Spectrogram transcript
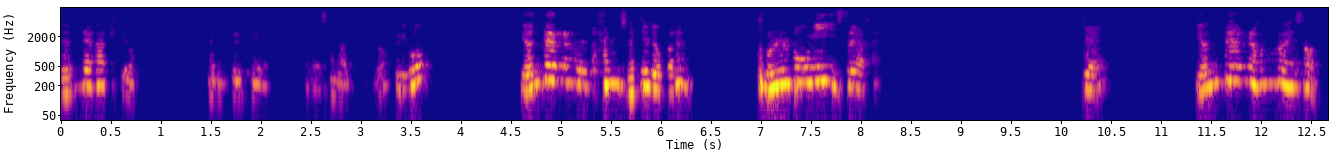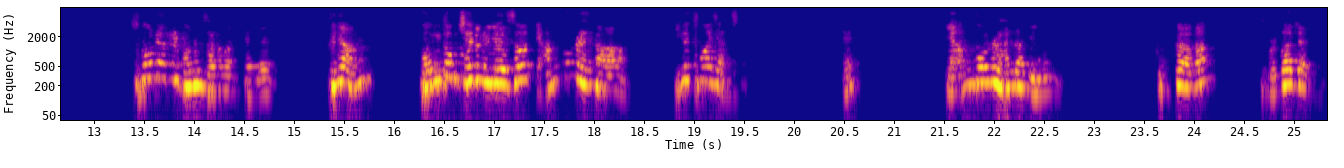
연대가 필요. 저는 그렇게 생각하죠. 그리고 연대를 하는 전제 조건은 돌봄이 있어야 해요. 이제 연대를 함으로 해서 손해를 보는 사람한테 그냥 공동체를 위해서 양보를 해라. 이거 통하지 않습니다. 예? 양보를 하려면 국가가 돌봐줘야. 예,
